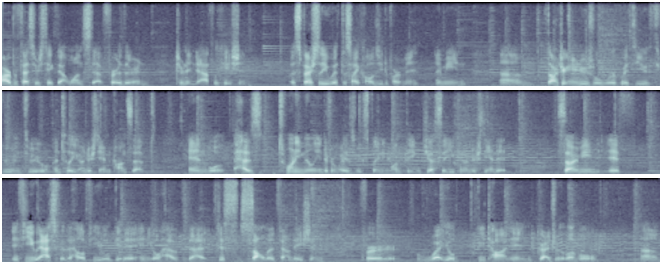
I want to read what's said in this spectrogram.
our professors take that one step further and turn it into application, especially with the psychology department. I mean, um, Dr. Andrews will work with you through and through until you understand the concept and will, has 20 million different ways of explaining one thing just so you can understand it. So I mean, if if you ask for the help, you will get it and you'll have that just solid foundation for what you'll be taught in graduate level um,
